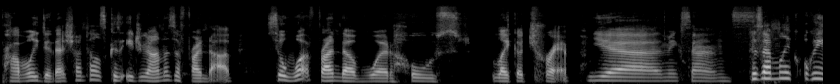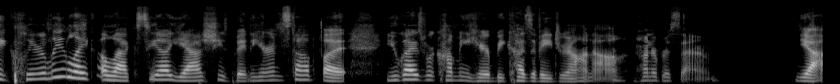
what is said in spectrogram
probably did that, Chantel, is because Adriana's a friend of. So what friend of would host like a trip? Yeah, that makes sense. Because I'm like, okay, clearly, like Alexia, yeah, she's been here and stuff, but you guys were coming here because of Adriana. 100%. Yeah,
